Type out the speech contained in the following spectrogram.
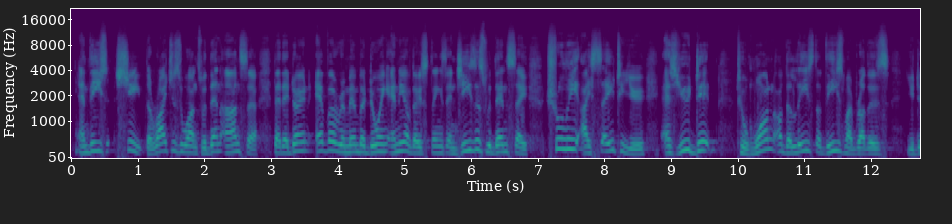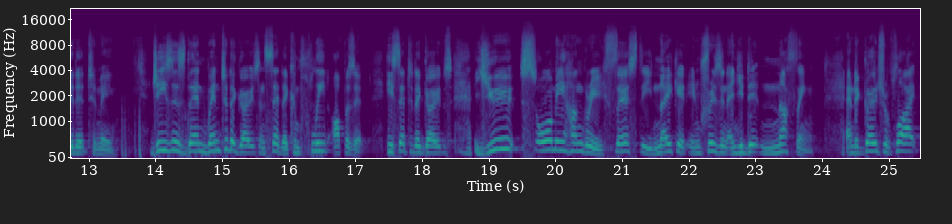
And these sheep, the righteous ones, would then answer that they don't ever remember doing any of those things. And Jesus would then say, Truly I say to you, as you did to one of the least of these, my brothers, you did it to me. Jesus then went to the goats and said the complete opposite. He said to the goats, You saw me hungry, thirsty, naked, in prison, and you did nothing. And the goats replied,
